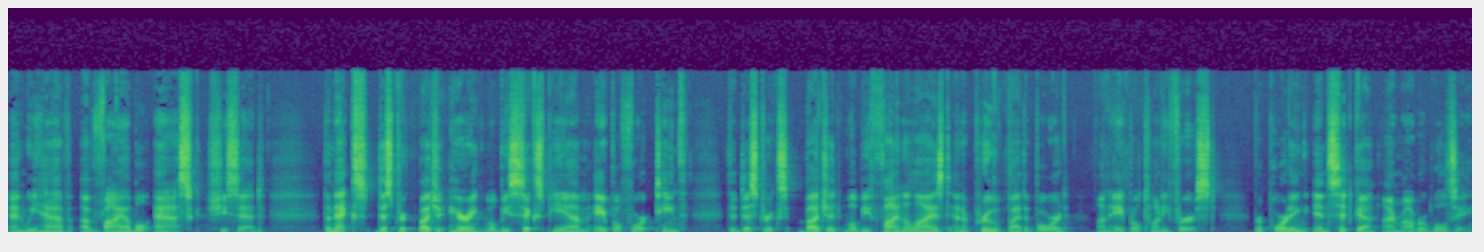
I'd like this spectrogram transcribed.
and we have a viable ask, she said. The next district budget hearing will be 6 p.m. April 14th. The district's budget will be finalized and approved by the board on April 21st. Reporting in Sitka, I'm Robert Woolsey.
